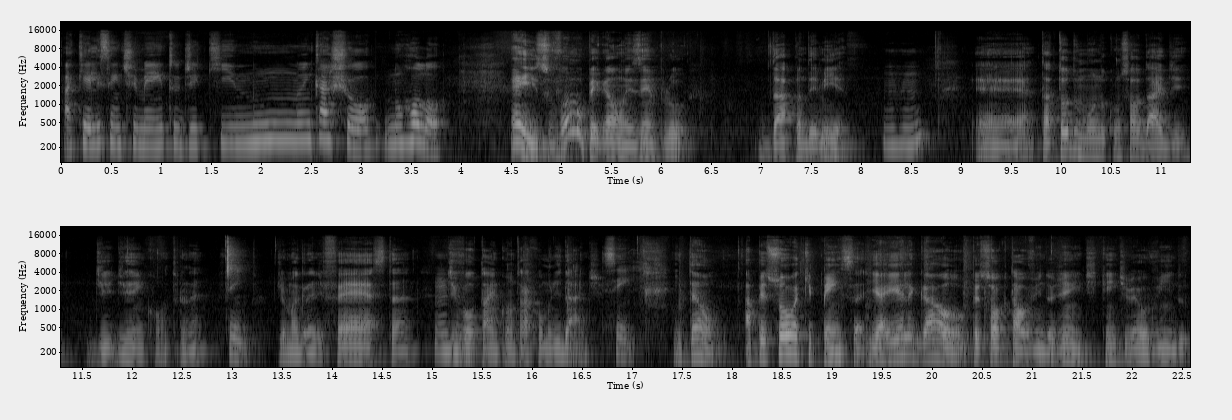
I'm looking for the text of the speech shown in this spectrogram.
aquele sentimento de que não, não encaixou, não rolou. É isso. Vamos pegar um exemplo da pandemia? Uhum é, tá todo mundo com saudade de, de reencontro, né? Sim. De uma grande festa, uhum. de voltar a encontrar a comunidade. Sim. Então, a pessoa que pensa, e aí é legal o pessoal que está ouvindo a gente, quem estiver ouvindo,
